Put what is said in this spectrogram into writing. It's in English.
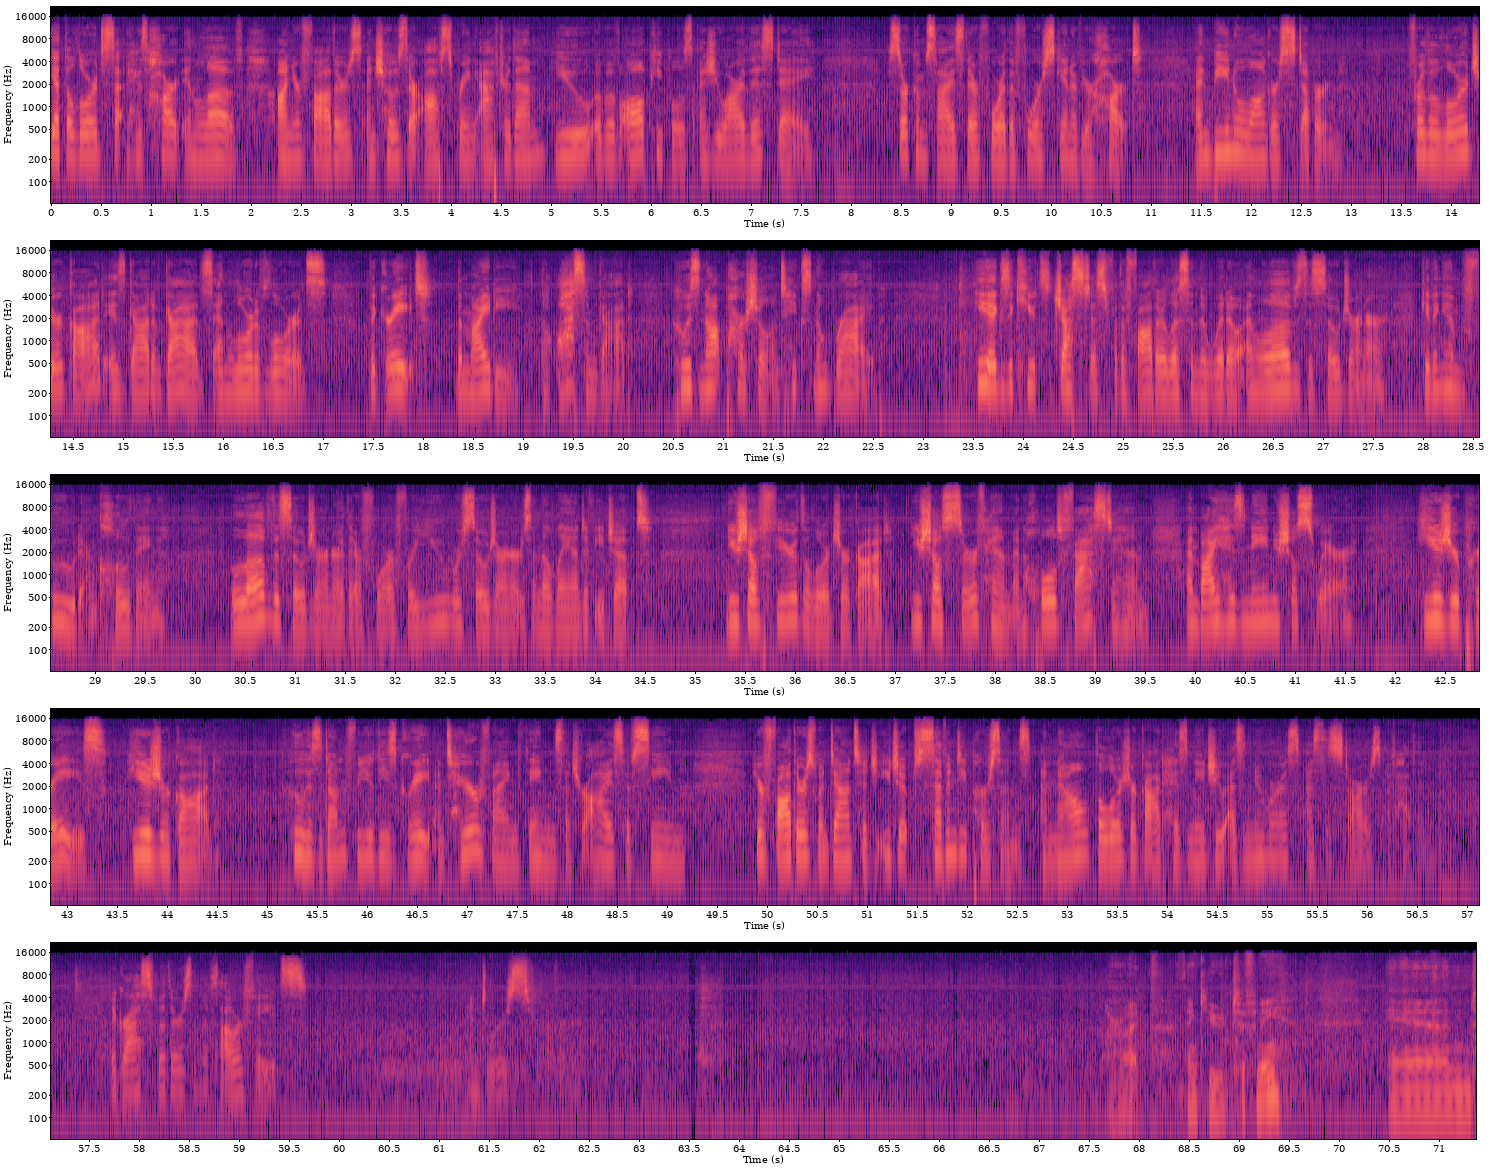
Yet the Lord set his heart in love on your fathers and chose their offspring after them, you above all peoples as you are this day. Circumcise therefore the foreskin of your heart, and be no longer stubborn. For the Lord your God is God of gods and Lord of lords, the great, the mighty, the awesome God, who is not partial and takes no bribe. He executes justice for the fatherless and the widow and loves the sojourner, giving him food and clothing. Love the sojourner, therefore, for you were sojourners in the land of Egypt. You shall fear the Lord your God. You shall serve him and hold fast to him, and by his name you shall swear. He is your praise. He is your God, who has done for you these great and terrifying things that your eyes have seen. Your fathers went down to Egypt, 70 persons, and now the Lord your God has made you as numerous as the stars of heaven. The grass withers and the flower fades endures forever. All right. Thank you, Tiffany. And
